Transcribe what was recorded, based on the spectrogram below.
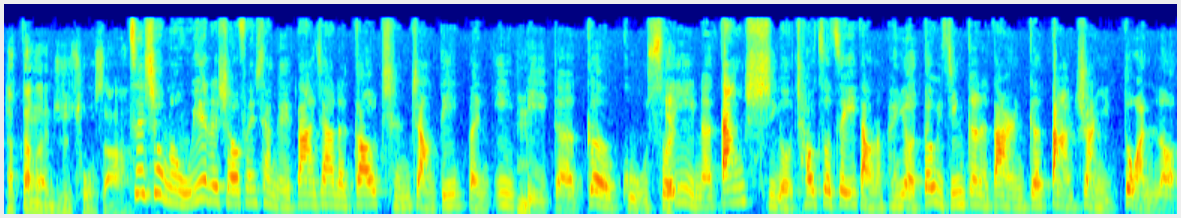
它当然就是错杀。这是我们午夜的时候分享给大家的高成长、低本一笔的个股，所以呢，当时有操作这一档的朋友都已经跟了大人哥大赚一段了。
